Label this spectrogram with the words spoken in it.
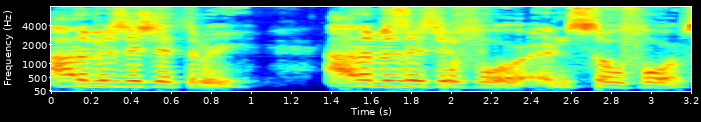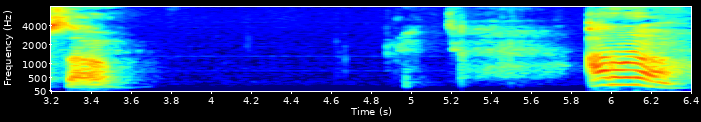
out of position three, out of position four, and so forth. So I don't know.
